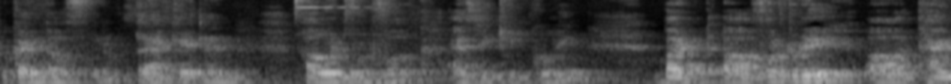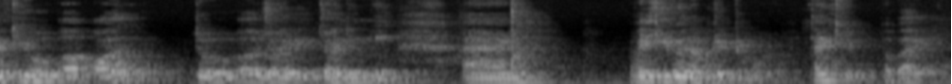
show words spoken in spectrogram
to kind of you know track it and how it would work as we keep going. But uh, for today, uh, thank you uh, all to uh, joining joining me, and we'll give you an update tomorrow. Thank you. Bye bye.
